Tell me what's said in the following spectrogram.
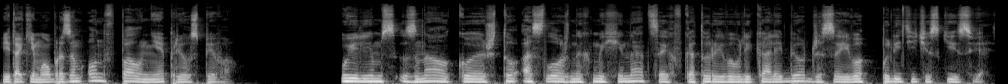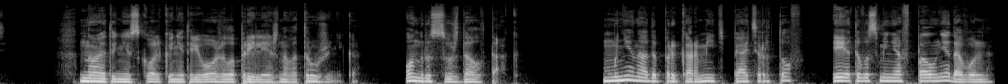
и таким образом он вполне преуспевал. Уильямс знал кое-что о сложных махинациях, в которые вовлекали Бёрджеса его политические связи. Но это нисколько не тревожило прилежного труженика. Он рассуждал так. Мне надо прокормить пять ртов, и этого с меня вполне довольно.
